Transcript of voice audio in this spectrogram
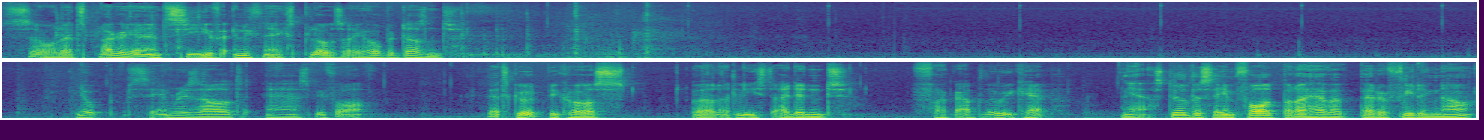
So let's plug it in and see if anything explodes. I hope it doesn't Nope, same result as before. That's good because, well, at least I didn't fuck up the recap. Yeah, still the same fault, but I have a better feeling now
